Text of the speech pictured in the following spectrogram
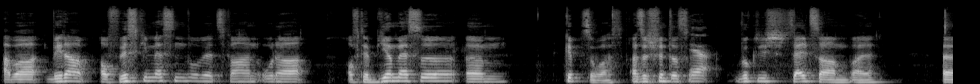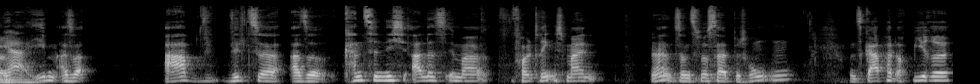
Aber weder auf Whisky-Messen, wo wir jetzt waren, oder auf der Biermesse ähm, gibt sowas. Also ich finde das ja. wirklich seltsam, weil ähm, Ja, eben, also A, willst du, also kannst du nicht alles immer voll trinken, ich meine, ne, sonst wirst du halt betrunken. Und es gab halt auch Biere,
